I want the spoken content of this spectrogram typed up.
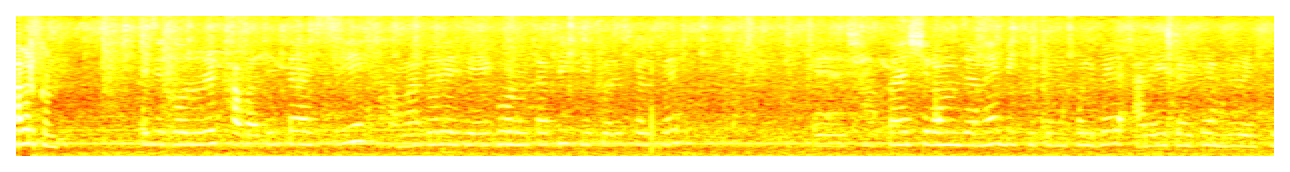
আবার কোন? এই যে খাবার দিতে আসছি, আমাদের এই যে এই গরুটা বিক্রি করে ফেলবে। সাতাইশ রমজানে বিক্রি করে ফেলবে, আর আমরা রেখে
